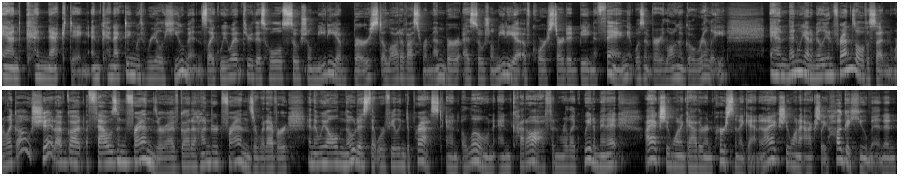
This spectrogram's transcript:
and connecting and connecting with real humans. Like we went through this whole social media burst. A lot of us remember as social media, of course, started being a thing. It wasn't very long ago, really. And then we had a million friends all of a sudden. We're like, oh shit, I've got a thousand friends or I've got a hundred friends or whatever. And then we all notice that we're feeling depressed and alone and cut off. And we're like, wait a minute, I actually want to gather in person again. And I actually want to actually hug a human. And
